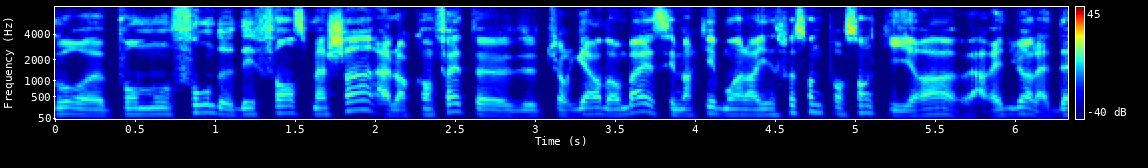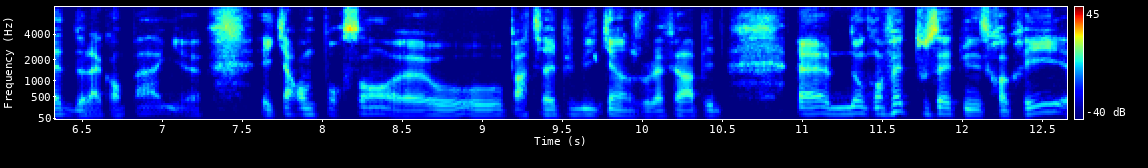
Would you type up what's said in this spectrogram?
pour euh, pour mon fonds de défense machin, alors qu'en fait euh, tu regardes en bas et c'est marqué bon alors il y a 60% qui ira euh, à réduire la dette de la campagne et 40% au, parti républicain. Je vous la fais rapide. donc en fait tout ça est une escroquerie.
